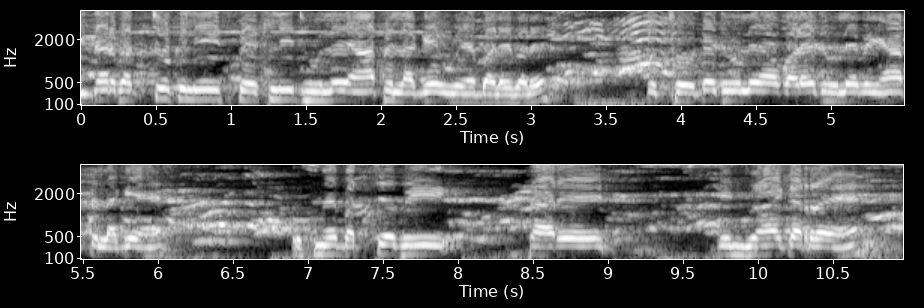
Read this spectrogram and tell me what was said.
इधर बच्चों के लिए स्पेशली झूले यहाँ पे लगे हुए हैं बड़े बड़े कुछ छोटे झूले और बड़े झूले भी यहाँ पे लगे हैं। उसमें बच्चे भी सारे एंजॉय कर रहे हैं।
